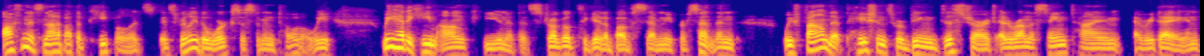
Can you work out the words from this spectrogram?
Often it's not about the people, it's, it's really the work system in total. We, we had a heme onc unit that struggled to get above 70%. Then we found that patients were being discharged at around the same time every day, and,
